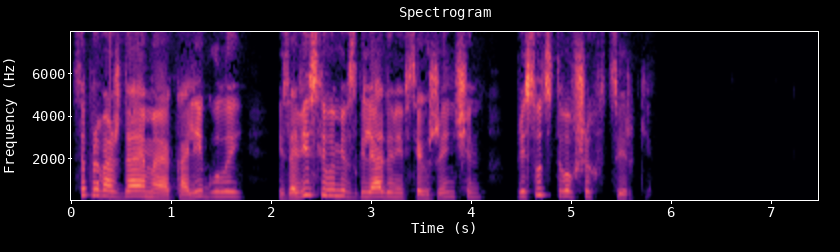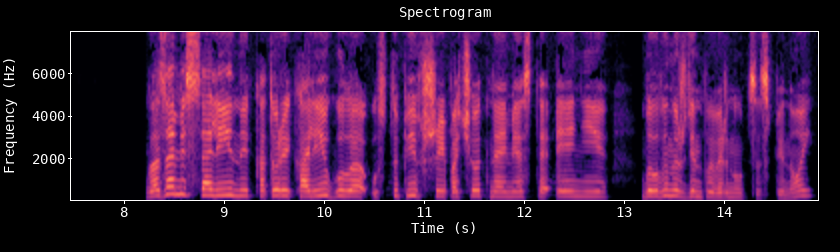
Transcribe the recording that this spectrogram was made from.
сопровождаемая Калигулой и завистливыми взглядами всех женщин, присутствовавших в цирке. Глазами Салины, которой Калигула, уступивший почетное место Энии, был вынужден повернуться спиной,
